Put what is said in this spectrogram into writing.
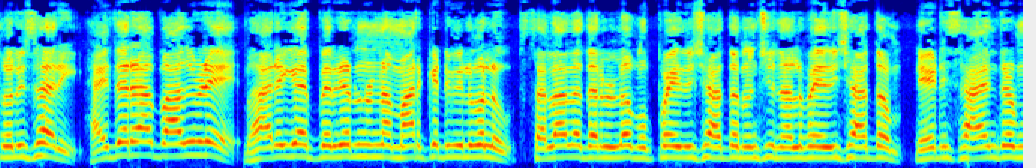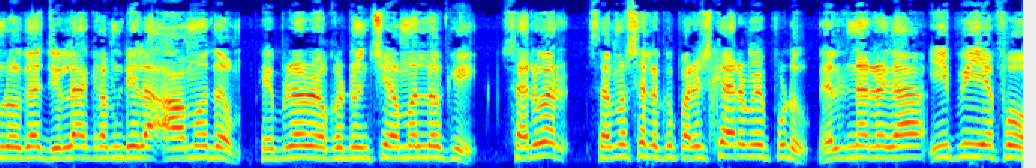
తొలిసారి. హైదరాబాదుడే భారీగా పెరగనున్న మార్కెట్ విలువలు స్థలాల ధరల్లో ముప్పై ఐదు శాతం నుంచి నలభై ఐదు శాతం. నేటి సాయంత్రంలోగా జిల్లా కమిటీల ఆమోదం ఫిబ్రవరి ఒకటి నుంచి అమల్లోకి. సర్వర్ సమస్యలకు పరిష్కారం ఎప్పుడు? నెలన్నరగా ఈపీఎఫ్ఓ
